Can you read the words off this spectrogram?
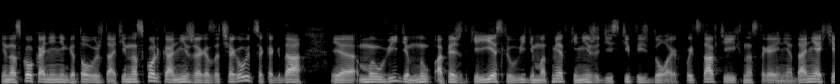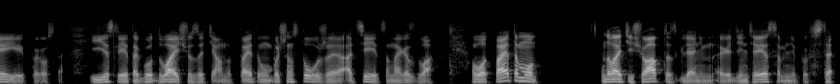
и насколько они не готовы ждать. И насколько они же разочаруются, когда э, мы увидим, ну, опять же таки, если увидим отметки ниже 10 тысяч долларов. Представьте их настроение. Да, не охереют просто. И если это год-два еще затянут. Поэтому большинство уже отсеется на раз-два. Вот, поэтому Давайте еще Аптос глянем ради интереса, мне просто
